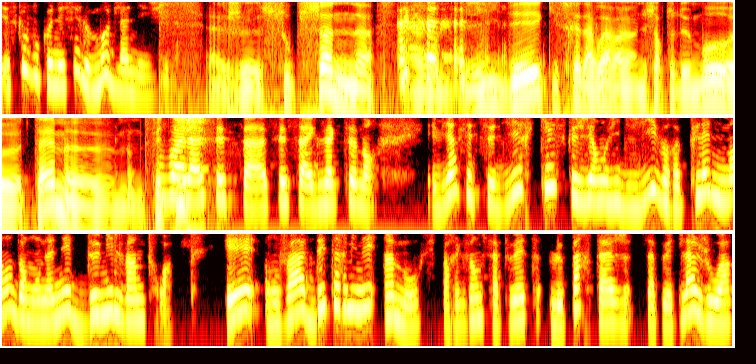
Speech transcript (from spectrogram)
Est-ce que vous connaissez le mot de l'année, Gilles? Euh, Je soupçonne l'idée qui serait d'avoir une sorte de mot thème fétiche. Voilà, c'est ça, c'est ça, exactement. Eh bien, c'est de se dire qu'est-ce que j'ai envie de vivre pleinement dans mon année 2023 et on va déterminer un mot. Par exemple, ça peut être le partage, ça peut être la joie,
